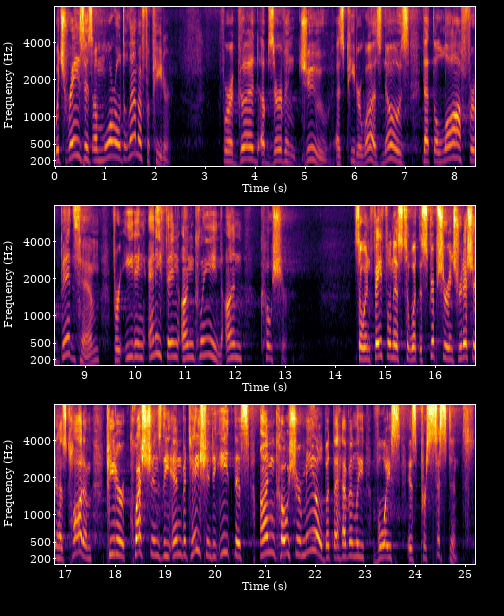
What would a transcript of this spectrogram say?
which raises a moral dilemma for Peter. For a good, observant Jew, as Peter was, knows that the law forbids him for eating anything unclean, unkosher. So, in faithfulness to what the scripture and tradition has taught him, Peter questions the invitation to eat this unkosher meal, but the heavenly voice is persistent.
